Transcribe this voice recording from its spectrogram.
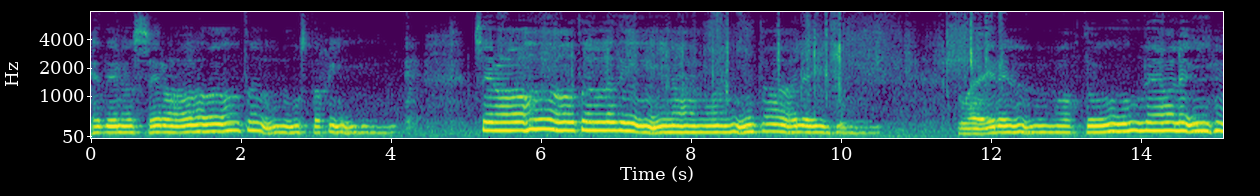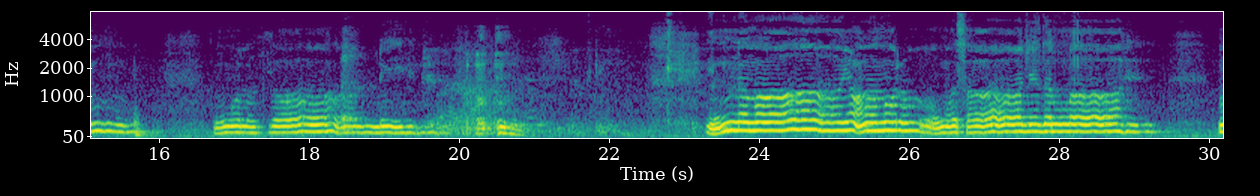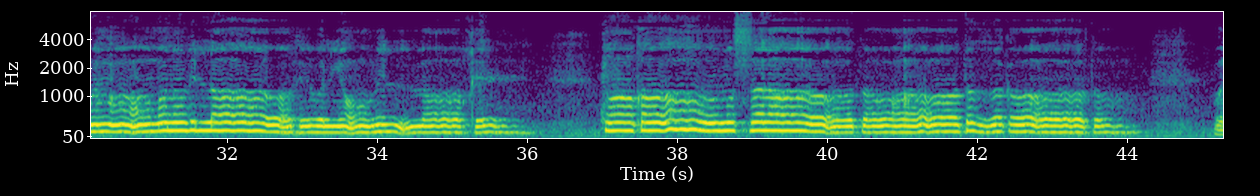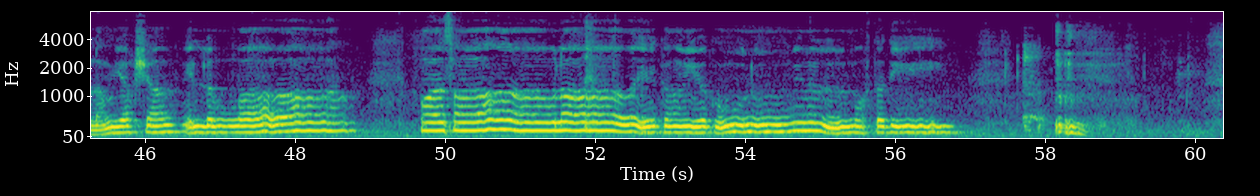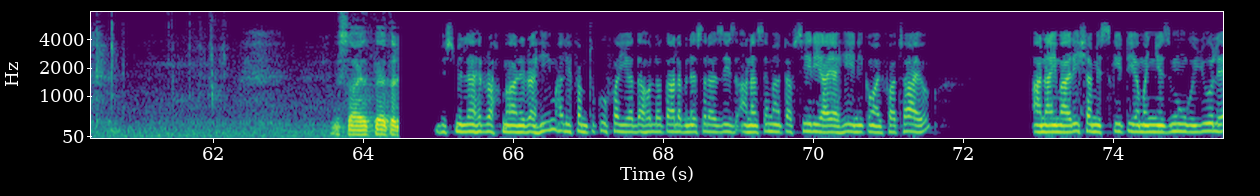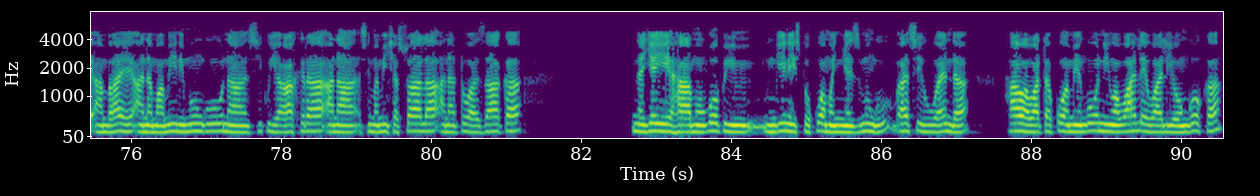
اهدنا الصراط المستقيم. صراط الذين bismillahi rahmani rahim halifa mtukufu ayadahullah taala bnasal aziz anasema tafsiri ya aya hii ni kama ifuatayo. Anaimarisha misikiti ya mwenyezi mungu yule ambaye anamwamini mungu na siku ya akhira anasimamisha swala anatoa zaka na yeye hamwogopi mwingine isipokuwa mwenyezi mungu basi huenda hawa watakuwa miongoni wa wale waliongoka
